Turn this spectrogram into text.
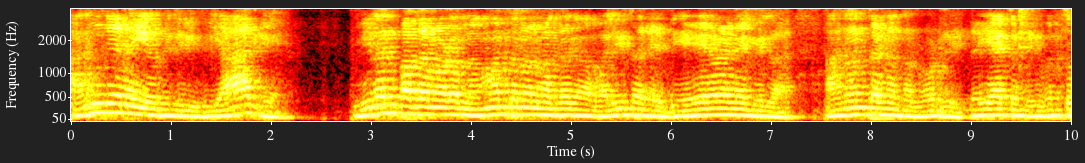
ಅಂಗನೆಯರೊಲಿಯುವುದು ಯಾರಿಗೆ? ವಿಲನ್ ಪಾತ್ರ ಮಾಡೋದು ನಮ್ಮಂತ ನನ್ನ ಮಕ್ಕಳಿಗೆ ಒಲಿತಾರೆ ದೇವರಣೆಗಿಲ್ಲ ಅನಂತಣ್ಣನ ನೋಡ್ರಿ ಡೈ ಹಾಕೊಂಡ್ರಿ ಇವತ್ತೂ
